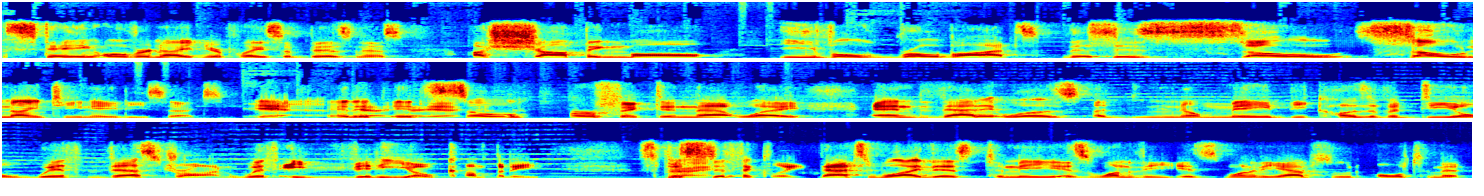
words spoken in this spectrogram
staying overnight in your place of business, a shopping mall, evil robots. This is so so 1986 Yeah, and yeah, it, yeah, it's yeah. so perfect in that way and that it was a, you know made because of a deal with Vestron with a video company specifically that's why this to me is one of the is one of the absolute ultimate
